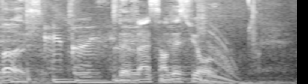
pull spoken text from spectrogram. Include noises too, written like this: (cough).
Buzz de Vincent Dessureau.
